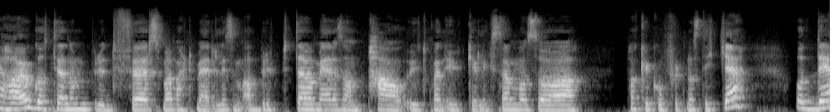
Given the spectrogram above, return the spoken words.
jeg har jo gått gjennom brudd før som har vært mer liksom abrupte og mer sånn pow ut på en uke, liksom, og så pakke kofferten og stikke. Og det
